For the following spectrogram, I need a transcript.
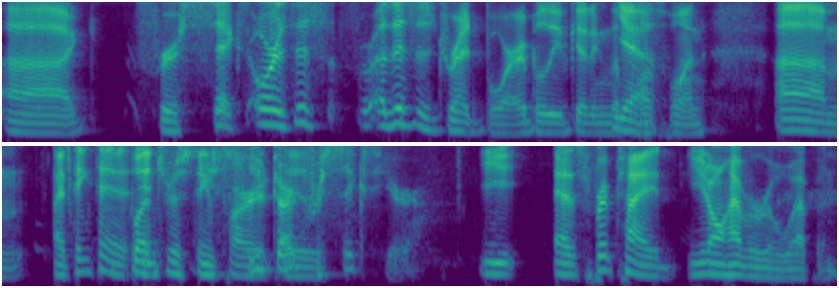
uh, for six, or is this for, this is Dreadbore, I believe, getting the Yeah. plus one. Um, I think the interesting part sleep dart is for six here. you as Riptide, you don't have a real weapon.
